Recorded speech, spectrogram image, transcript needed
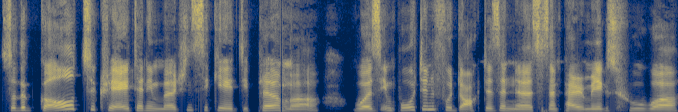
So the goal to create an emergency care diploma was important for doctors and nurses and paramedics who were,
